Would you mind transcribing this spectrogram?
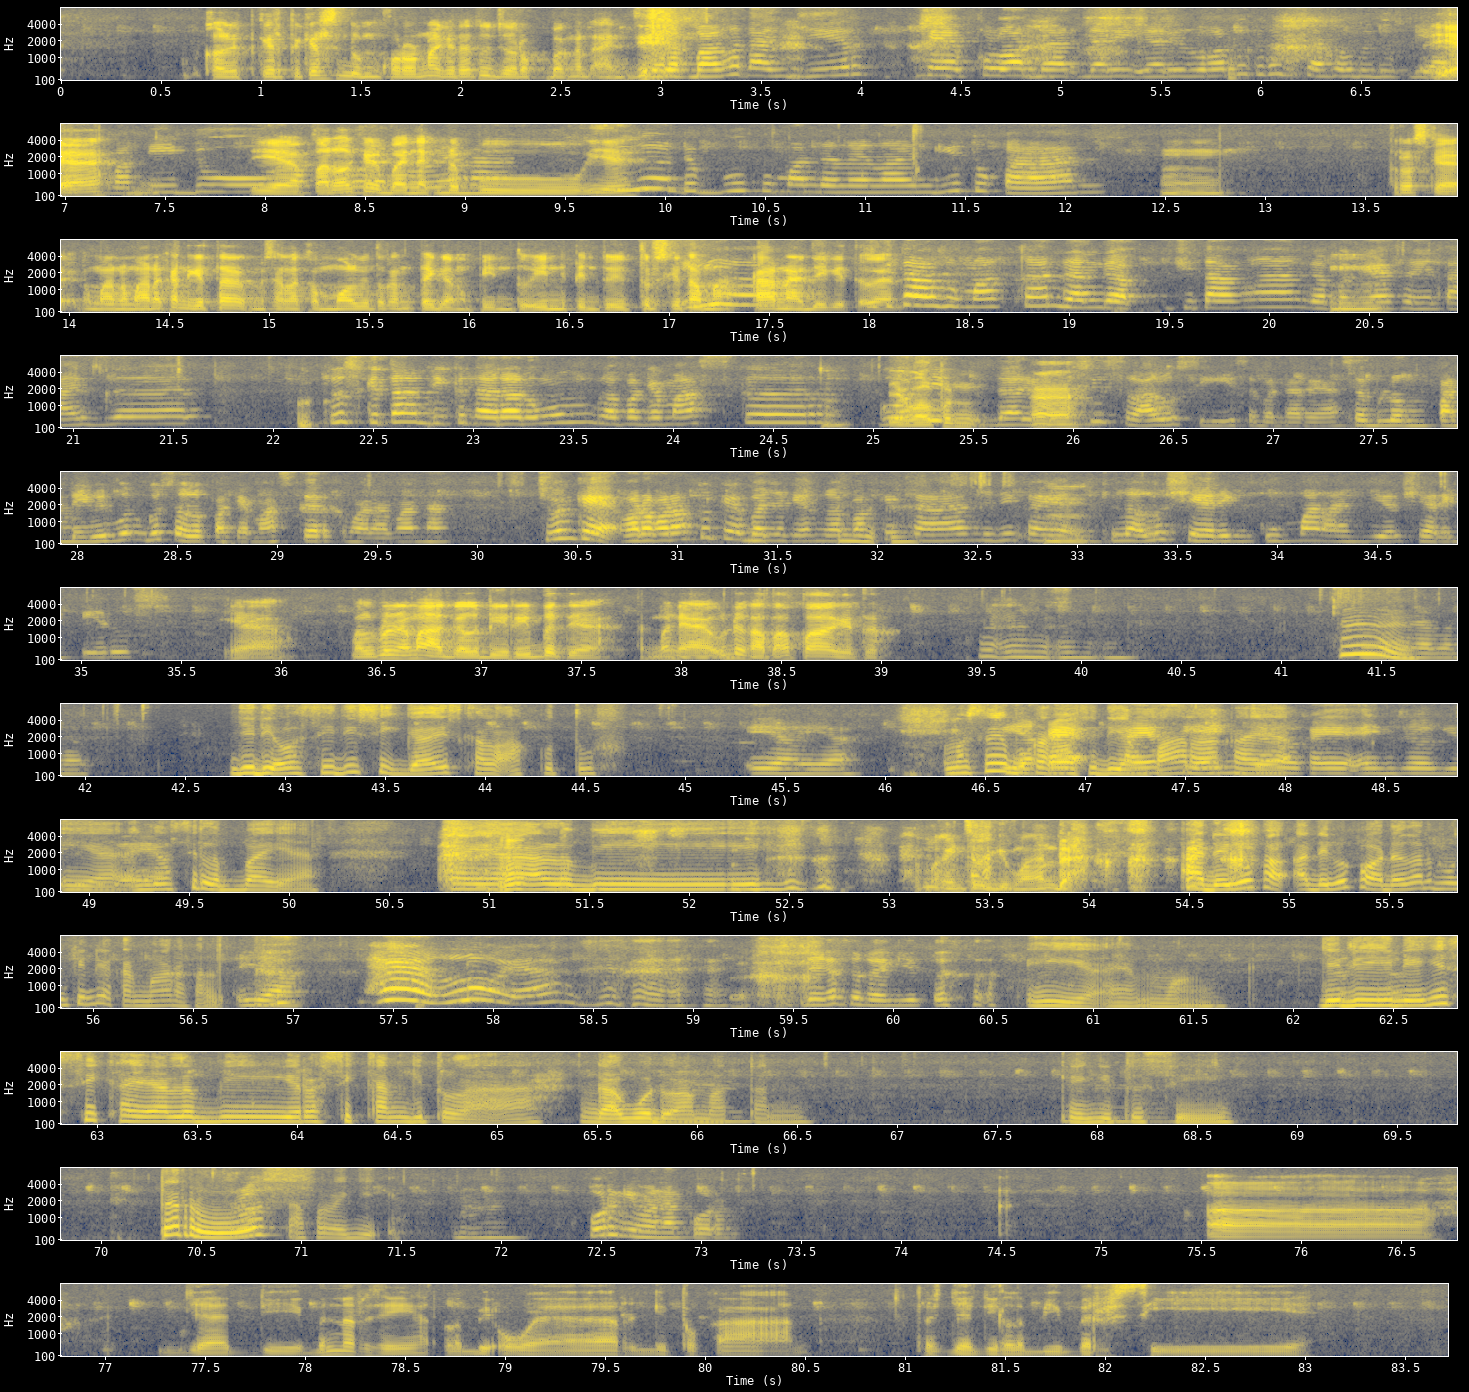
kalau pikir-pikir sebelum corona kita tuh jorok banget anjir. Jorok banget anjir. Kayak keluar dari dari, dari luar tuh kita bisa langsung duduk di atas tempat tidur. Iya, langsung padahal kayak banyak debu, iya. Iya, debu, kuman dan lain-lain gitu kan. Mm. Terus kayak ke mana-mana kan kita misalnya ke mall itu kan pegang pintu ini pintu itu terus kita Iya. makan aja gitu kan. kita langsung makan dan nggak cuci tangan, nggak pakai Hmm. sanitizer. Terus kita di kendaraan umum nggak pakai masker. Gue Ya, walaupun- sih dari dulu sih selalu sih sebenarnya. Sebelum pandemi pun gue selalu pakai masker ke mana-mana. Cuman kayak orang-orang tuh kayak banyak yang nggak pakai kan. Jadi kayak Hmm. gila lu sharing kuman anjir, sharing virus. Ya, walaupun emang agak lebih ribet ya. Cuman ya udah nggak apa-apa gitu. Hmm, hmm, hmm, hmm. Hmm, Benar-benar. jadi OCD sih guys kalau aku tuh. Iya iya. Maksudnya Iya, bukan kayak, OCD yang kayak si parah Angel, kayak kayak Angel gitu iya, juga Angel ya. sih lebay ya. Kayak lebih Emang Angel gimana dah? adek gue kalau adek gue kalau denger mungkin dia akan marah kali. Iya. Hello ya. Dia kan suka gitu. Iya emang. Jadi Terus, ini aja sih kayak lebih resikan gitu lah, nggak bodo Hmm. amatan. Kayak gitu Hmm. sih. Terus, Terus- apa lagi? Mm. Pur gimana Pur? eh jadi bener sih lebih aware gitu kan terus jadi lebih bersih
